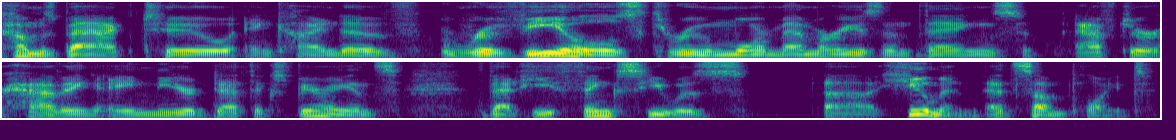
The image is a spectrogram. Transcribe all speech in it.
comes back to and kind of reveals through more memories and things after having a near death experience that he thinks he was uh, human at some point.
